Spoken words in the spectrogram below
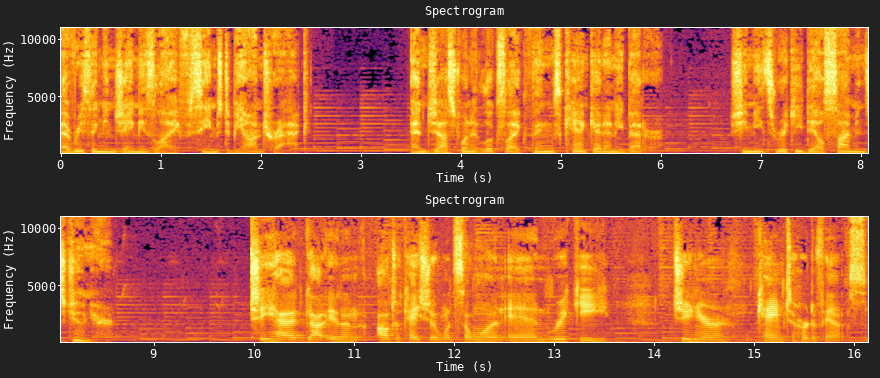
everything in Jamie's life seems to be on track. And just when it looks like things can't get any better, she meets Ricky Dale Simmons Jr. She had got in an altercation with someone, and Ricky Jr. came to her defense.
